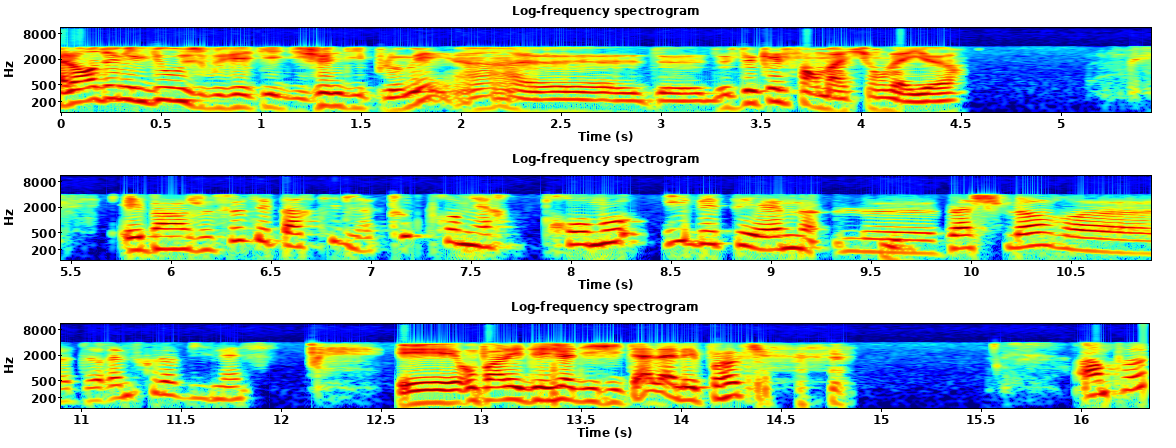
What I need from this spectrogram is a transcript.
Alors en 2012, vous étiez jeune diplômé, hein, euh, de, de, de quelle formation d'ailleurs? Eh ben, je faisais partie de la toute première promo IBPM, le bachelor euh, de Rennes School of Business. Et on parlait déjà digital à l'époque Un peu,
